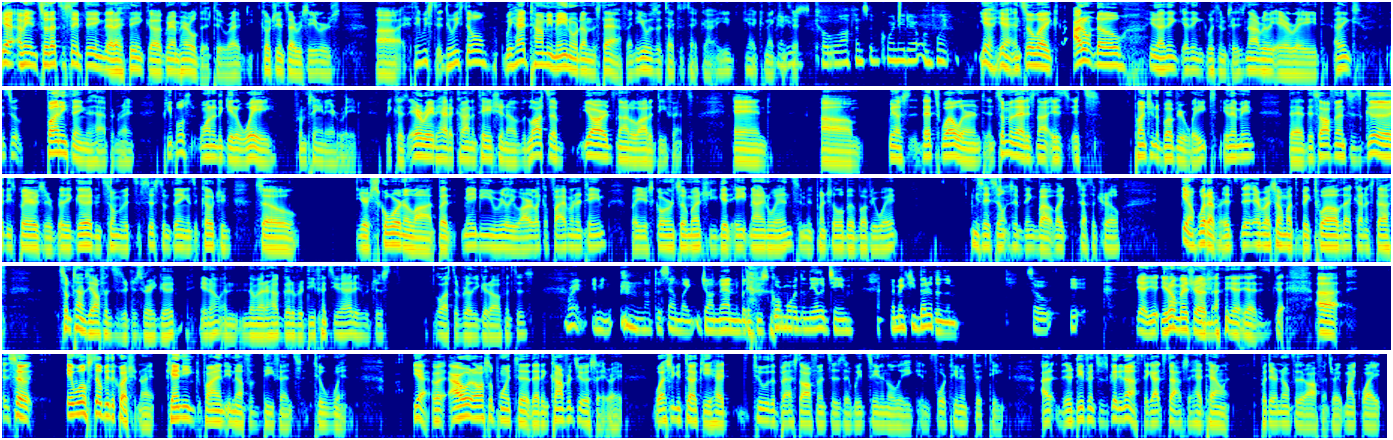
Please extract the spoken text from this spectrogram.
Yeah, I mean, so that's the same thing that I think uh, Graham Harrell did too, right? Coaching inside receivers. Uh, I think we st- do we still we had Tommy Mainord on the staff, and he was a Texas Tech guy. He, had connections. Yeah, he was co-offensive coordinator at one point. Yeah, yeah, and so like I don't know, you know, I think I think what Wisdom says it's not really air raid. I think it's a funny thing that happened, right? People wanted to get away from saying air raid because air raid had a connotation of lots of yards, not a lot of defense, and um, you know that's well earned, and some of that is not is it's punching above your weight. You know what I mean? That this offense is good, these players are really good, and some of it's a system thing, is a coaching. So you're scoring a lot, but maybe you really are like a 500 team, but you're scoring so much you get eight, nine wins and punch a little bit above your weight. You say the same thing about like Seth Littrell. You know, whatever. It's everybody's talking about the Big 12, that kind of stuff. Sometimes the offenses are just very good, you know, and no matter how good of a defense you had, it was just lots of really good offenses. Right. I mean, not to sound like John Madden, but if you score more than the other team, that makes you better than them. So it, yeah, you, you don't measure on. yeah, yeah. Uh, so it will still be the question, right? Can you find enough of defense to win? Yeah, I would also point to that in Conference USA, right? Western Kentucky had two of the best offenses that we'd seen in the league in 14 and 15. I, their defense was good enough. They got stops. They had talent, but they're known for their offense, right? Mike White,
